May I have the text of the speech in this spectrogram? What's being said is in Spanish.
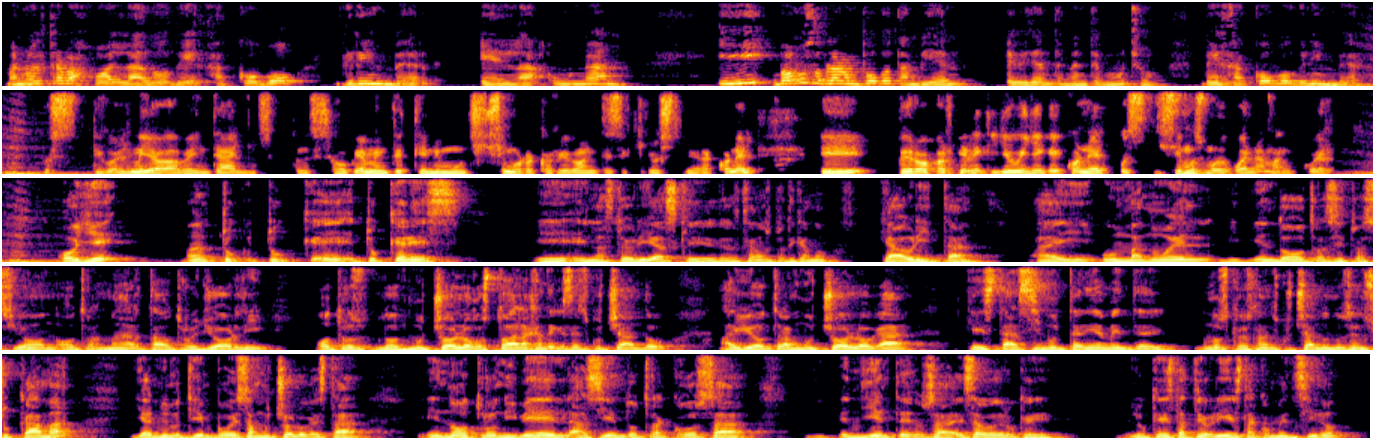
Manuel trabajó al lado de Jacobo Greenberg en la UNAM. Y vamos a hablar un poco también, evidentemente mucho, de Jacobo Greenberg. Pues digo, él me llevaba 20 años, entonces obviamente tiene muchísimo recorrido antes de que yo estuviera con él. Eh, pero a partir de que yo llegué con él, pues hicimos muy buena mancuerna. Oye, ¿tú, tú, qué, tú crees eh, en las teorías que, de las que estamos platicando que ahorita hay un Manuel viviendo otra situación, otra Marta, otro Jordi, otros, los muchólogos, toda la gente que está escuchando, hay otra muchóloga que está simultáneamente, unos que lo están escuchando, no en su cama, y al mismo tiempo esa muchóloga está en otro nivel, haciendo otra cosa y pendiente, o sea, es algo de lo que, lo que esta teoría está convencido.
